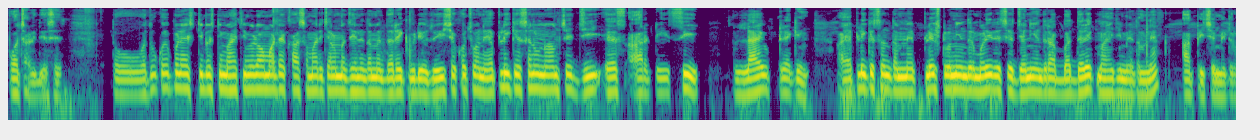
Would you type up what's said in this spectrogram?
પહોંચાડી દેશે. તો વધુ કોઈ પણ એસટી બસની માહિતી મેળવવા માટે ખાસ અમારી ચેનલમાં જઈને તમે દરેક વીડિયો જોઈ શકો છો અને એપ્લિકેશનનું નામ છે G S R live tracking આ એપ્લિકેશન તમને પ્લે સ્ટોરની અંદર મળી રહેશે, જેની અંદર આ દરેક માહિતી મેં તમને આપી છે મિત્રો.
